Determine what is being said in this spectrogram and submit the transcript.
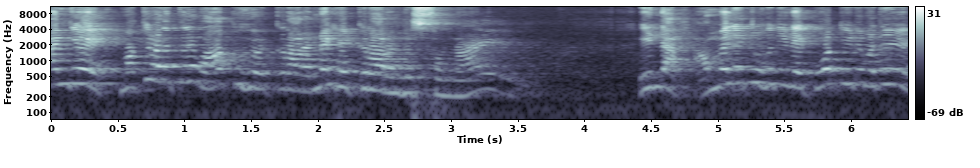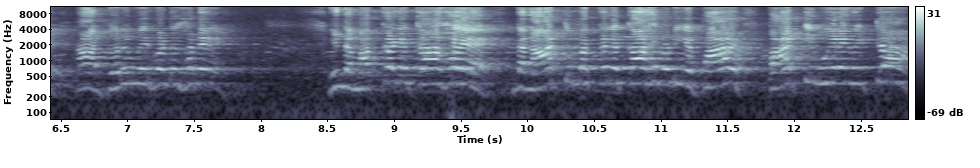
அங்கே மக்களிடத்தில் வாக்கு கேட்கிறார் என்ன கேட்கிறார் என்று சொன்னால் இந்த அம்மைய தொகுதியிலே போட்டியிடுவது நான் பெருமைப்படுகிறேன். இந்த மக்களுக்காக இந்த நாட்டு மக்களுக்காக என்னுடைய பா- பாட்டி உயிரை விட்டார்.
